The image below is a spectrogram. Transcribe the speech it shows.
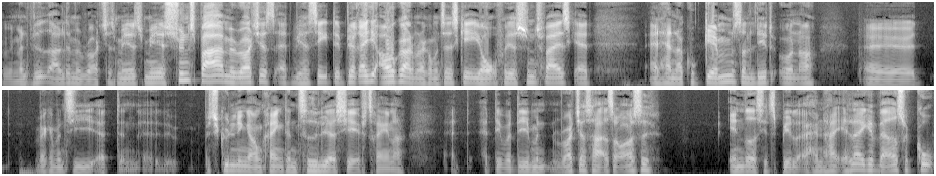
Man ved aldrig med Rodgers, men jeg, men jeg synes bare med Rodgers, at vi har set, det bliver rigtig afgørende, hvad der kommer til at ske i år, for jeg synes faktisk, at, at han har kunne gemme sig lidt under, øh, hvad kan man sige, at den øh, beskyldninger omkring den tidligere cheftræner, at, at det var det, men Rodgers har altså også ændret sit spil, og han har heller ikke været så god,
